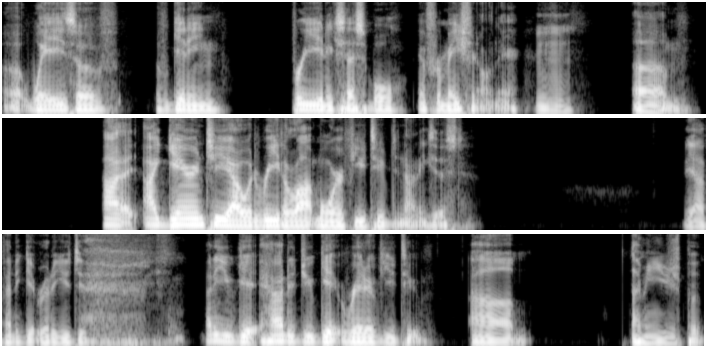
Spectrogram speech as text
uh, ways of of getting free and accessible information on there. Mm-hmm. Um, I I guarantee I would read a lot more if YouTube did not exist. Yeah, I've had to get rid of YouTube. How do you get? How did you get rid of YouTube? Um, I mean, you just put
